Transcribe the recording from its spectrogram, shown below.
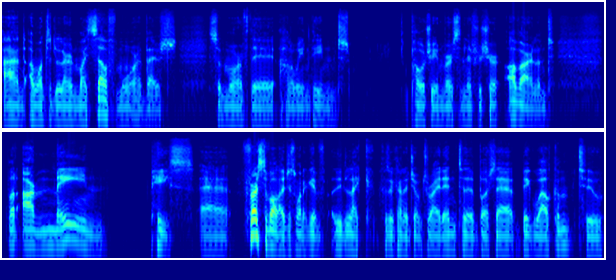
And I wanted to learn myself more about some more of the Halloween themed poetry and verse and literature of Ireland. But our main piece, uh, first of all, I just want to give, like, because we kind of jumped right into, but uh, big welcome to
